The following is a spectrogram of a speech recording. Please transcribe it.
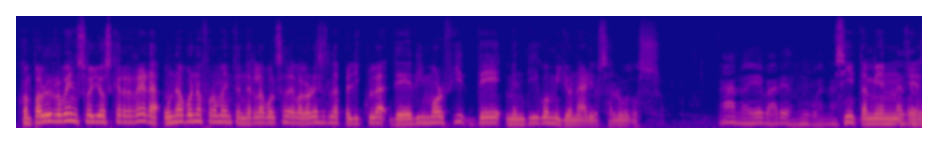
Juan Pablo y Rubén, soy Oscar Herrera. Una buena forma de entender la bolsa de valores es la película de Eddie Murphy de Mendigo Millonario. Saludos. Ah, no, hay varias muy buenas. Sí, también Las de Wall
